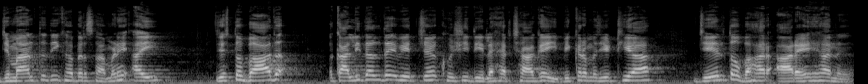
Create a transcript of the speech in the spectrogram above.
ਜ਼ਮਾਨਤ ਦੀ ਖਬਰ ਸਾਹਮਣੇ ਆਈ, ਜਿਸ ਤੋਂ ਬਾਅਦ ਅਕਾਲੀ ਦਲ ਦੇ ਵਿੱਚ ਖੁਸ਼ੀ ਦੀ ਲਹਿਰ ਛਾ ਗਈ। ਵਿਕਰਮ ਮਜੀਠੀਆ ਜੇਲ੍ਹ ਤੋਂ ਬਾਹਰ ਆ ਰਹੇ ਹਨ।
